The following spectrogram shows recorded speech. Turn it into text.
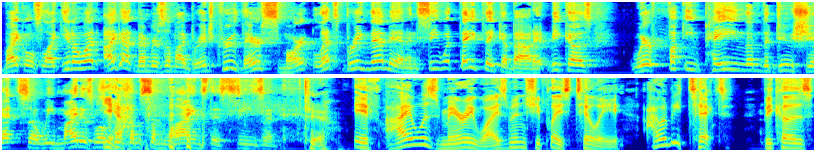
Michael's like, you know what? I got members of my bridge crew. They're smart. Let's bring them in and see what they think about it because we're fucking paying them to do shit, so we might as well Yeah. give them some lines this season. Yeah. If I was Mary Wiseman, she plays Tilly, I would be ticked because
